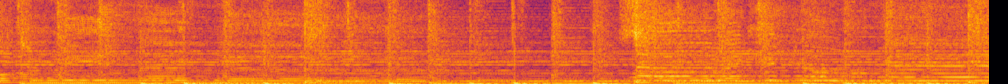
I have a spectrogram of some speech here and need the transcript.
all to remember. So I keep going back.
